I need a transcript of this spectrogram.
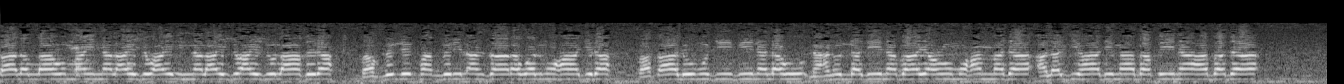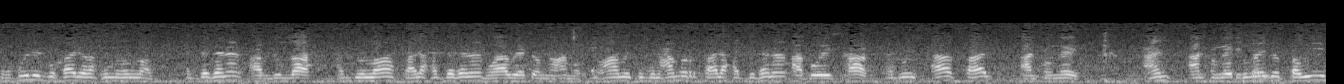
قال اللهم إن العيش إن العيش عيش الآخرة. فاغفر فاغفر الأنصار والمهاجرة. فقالوا مجيبين له. نحن الذين بايعوا محمدا. على الجهاد ما بقينا أبدا. يقول البخاري رحمه الله حدثنا عبد الله. عبد الله قال حدثنا معاوية بن عمرو. معاوية بن عمرو قال حدثنا أبو إسحاق. أبو إسحاق قال عن حميد. عن عن حميد حميد الطويل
